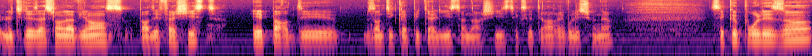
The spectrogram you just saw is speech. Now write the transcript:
l'utilisation de la violence par des fascistes et par des anticapitalistes, anarchistes, etc., révolutionnaires? C'est que pour les uns,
